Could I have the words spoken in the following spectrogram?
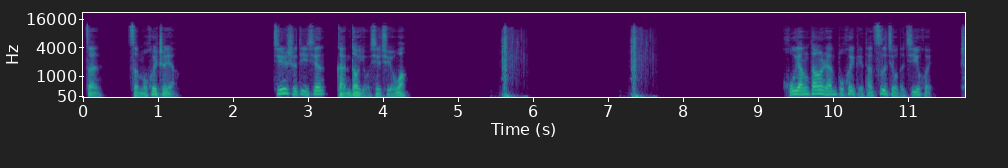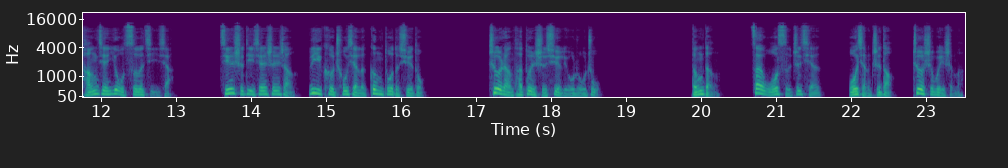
怎怎么会这样？金石地仙感到有些绝望。胡杨当然不会给他自救的机会，长剑又刺了几下，金石地仙身上立刻出现了更多的血洞，这让他顿时血流如注。等等，在我死之前。我想知道这是为什么。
